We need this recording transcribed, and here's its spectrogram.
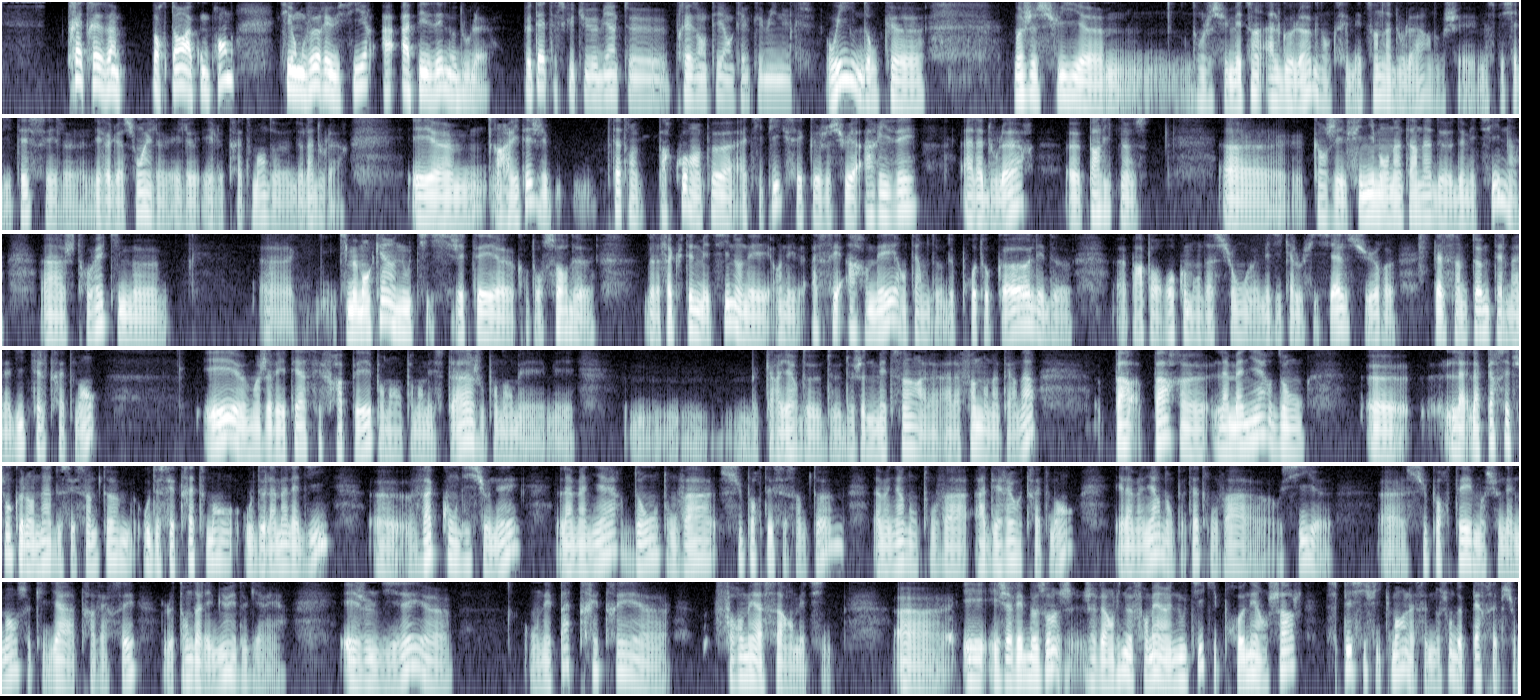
très très important à comprendre si on veut réussir à apaiser nos douleurs. Peut-être est-ce que tu veux bien te présenter en quelques minutes? Oui, donc euh, moi, je suis euh, donc je suis médecin algologue, donc c'est médecin de la douleur. Donc je, ma spécialité, c'est l'évaluation et le, traitement de, la douleur. Et euh, en réalité, j'ai peut-être un parcours un peu atypique, c'est que je suis arrivé à la douleur par l'hypnose. Quand j'ai fini mon internat de, de médecine, je trouvais qu'il me qu'il me manquait un outil. J'étais quand on sort de de la faculté de médecine, on est, on est assez armé en termes de, de protocoles et de euh, par rapport aux recommandations euh, médicales officielles sur euh, tel symptôme, telle maladie, tel traitement. Et moi, j'avais été assez frappé pendant pendant mes stages ou pendant mes, mes, mes carrières de, de, de, jeune médecin à la, à la, fin de mon internat par par la manière dont la, la, perception que l'on a de ces symptômes ou de ces traitements ou de la maladie va conditionner la manière dont on va supporter ces symptômes, la manière dont on va adhérer au traitement, et la manière dont peut-être on va aussi euh, euh, supporter émotionnellement ce qu'il y a à traverser, le temps d'aller mieux et de guérir. Et je me disais, euh, on n'est pas très très formé à ça en médecine. et, et j'avais besoin, j'avais envie de me former à un outil qui prenait en charge spécifiquement là, cette notion de perception.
